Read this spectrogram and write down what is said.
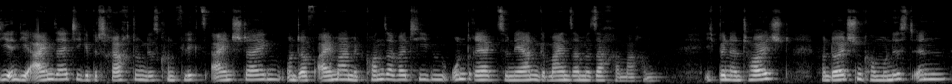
die in die einseitige Betrachtung des Konflikts einsteigen und auf einmal mit Konservativen und Reaktionären gemeinsame Sache machen. Ich bin enttäuscht von deutschen KommunistInnen,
